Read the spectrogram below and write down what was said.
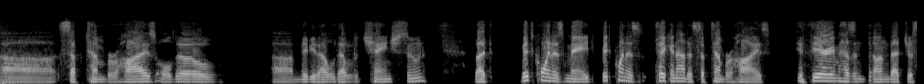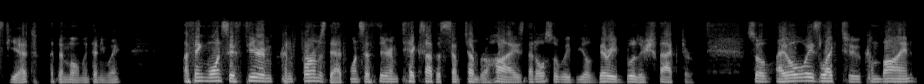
uh, September highs, although uh, maybe that will, that will change soon. But Bitcoin has made, Bitcoin has taken out the September highs. Ethereum hasn't done that just yet, at the moment anyway. I think once Ethereum confirms that, once Ethereum takes out the September highs, that also would be a very bullish factor. So I always like to combine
